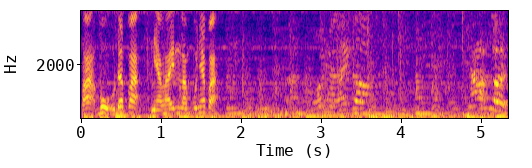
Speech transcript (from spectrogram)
Pak, Bu, udah Pak, nyalain lampunya Pak. Oh, nyalain dong. Nyalain.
